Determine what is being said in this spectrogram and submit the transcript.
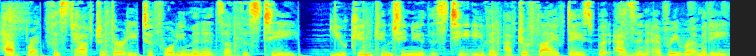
Have breakfast after 30 to 40 minutes of this tea. You can continue this tea even after 5 days but as in every remedy,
